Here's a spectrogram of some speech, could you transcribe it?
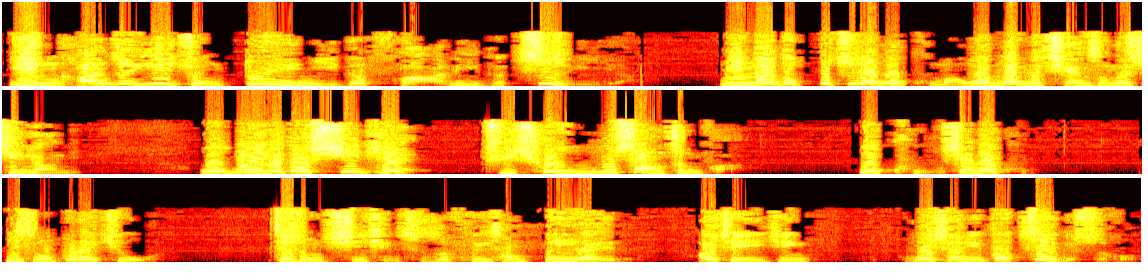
隐含着一种对你的法力的质疑啊！你难道不知道我苦吗？我那么虔诚的信仰你，我为了到西天去求无上正法，我苦，现在苦，你怎么不来救我？这种祈请词是非常悲哀的，而且已经，我相信到这个时候，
